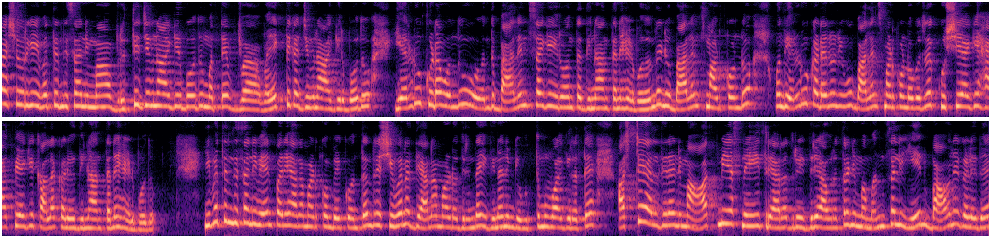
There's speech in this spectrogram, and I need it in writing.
ರಾಶಿಯವರಿಗೆ ಇವತ್ತಿನ ದಿವಸ ನಿಮ್ಮ ವೃತ್ತಿ ಜೀವನ ಆಗಿರ್ಬೋದು, ಮತ್ತು ವೈಯಕ್ತಿಕ ಜೀವನ ಆಗಿರ್ಬೋದು, ಎರಡೂ ಕೂಡ ಒಂದು ಒಂದು ಬ್ಯಾಲೆನ್ಸ್ ಆಗಿ ಇರುವಂಥ ದಿನ ಅಂತಲೇ ಹೇಳ್ಬೋದು. ಅಂದರೆ ನೀವು ಬ್ಯಾಲೆನ್ಸ್ ಮಾಡಿಕೊಂಡು ಒಂದು ಎರಡೂ ಕಡೆನೂ ನೀವು ಬ್ಯಾಲೆನ್ಸ್ ಮಾಡ್ಕೊಂಡು ಹೋಗೋದ್ರೆ ಖುಷಿಯಾಗಿ ಹ್ಯಾಪಿಯಾಗಿ ಕಾಲ ಕಳೆಯೋ ದಿನ ಅಂತಲೇ ಹೇಳ್ಬೋದು. ಇವತ್ತಿನ ದಿವಸ ನೀವೇನು ಪರಿಹಾರ ಮಾಡ್ಕೊಬೇಕು ಅಂತಂದರೆ ಶಿವನ ಧ್ಯಾನ ಮಾಡೋದ್ರಿಂದ ಈ ದಿನ ನಿಮಗೆ ಉತ್ತಮವಾಗಿರುತ್ತೆ. ಅಷ್ಟೇ ಅಲ್ಲದಿರ ನಿಮ್ಮ ಆತ್ಮೀಯ ಸ್ನೇಹಿತರು ಯಾರಾದರೂ ಇದ್ದರೆ ಅವ್ರ ಹತ್ರ ನಿಮ್ಮ ಮನಸ್ಸಲ್ಲಿ ಏನು ಭಾವನೆಗಳಿದೆ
